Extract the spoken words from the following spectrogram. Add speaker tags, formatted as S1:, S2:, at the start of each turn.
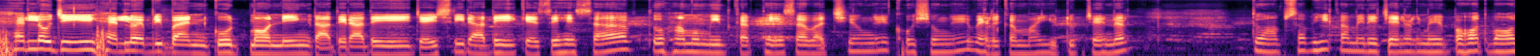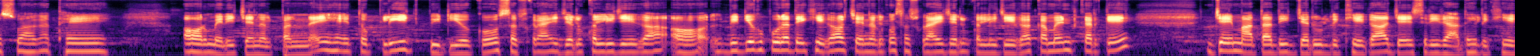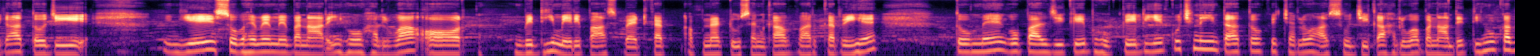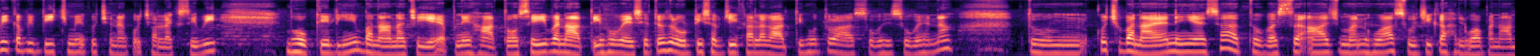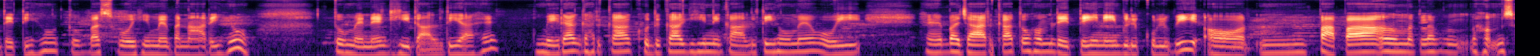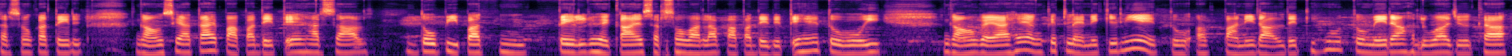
S1: Hello जी hello everyone good morning Radhe Radhe, जय श्री राधे, कैसे हैं सब? तो हम उम्मीद करते हैं सब अच्छे होंगे, खुश होंगे वेलकम माय यूट्यूब चैनल तो आप सभी का मेरे चैनल में बहुत बहुत स्वागत है। और मेरे चैनल पर नए हैं तो प्लीज़ वीडियो को सब्सक्राइब ज़रूर कर लीजिएगा और वीडियो को पूरा देखिएगा और चैनल को सब्सक्राइब ज़रूर कर लीजिएगा। कमेंट करके जय माता दी ज़रूर लिखिएगा, जय श्री राधे लिखिएगा। तो जी, ये सुबह में मैं बना रही हूँ हलवा और विधि मेरे पास बैठकर अपना ट्यूशन का वर्क कर रही है। तो मैं गोपाल जी के भोग के लिए कुछ नहीं था तो कि चलो आज सूजी का हलवा बना देती हूँ। कभी कभी बीच में कुछ ना कुछ अलग से भी भोग के लिए बनाना चाहिए, अपने हाथों से ही बनाती हूँ। वैसे तो रोटी सब्ज़ी का लगाती हूँ तो आज सुबह सुबह ना तो कुछ बनाया नहीं ऐसा तो बस आज मन हुआ सूजी का हलवा बना देती हूँ। तो बस वो ही मैं बना रही हूँ। तो मैंने घी डाल दिया है। मेरा घर का, खुद का घी निकालती हूँ मैं, वही है। बाज़ार का तो हम लेते ही नहीं बिल्कुल भी और पापा मतलब हम सरसों का तेल गाँव से आता है, पापा देते हैं हर साल। दो पीपा तेल जो है है, सरसों वाला पापा दे देते हैं तो वो ही गाँव गया है अंकित लेने के लिए तो अब पानी डाल देती हूँ। तो मेरा हलवा जो का,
